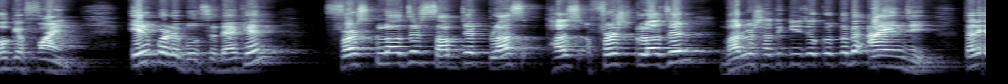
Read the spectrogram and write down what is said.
ওকে ফাইন এরপরে বলছে, দেখেন ফার্স্ট ক্লজের সাবজেক্ট প্লাস ফার্স্ট ফার্স্ট ক্লজের ভার্বের সাথে কি যোগ করতে হবে? আইএনজি তাহলে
